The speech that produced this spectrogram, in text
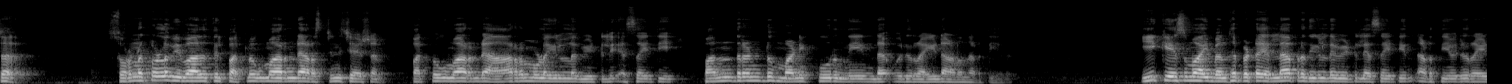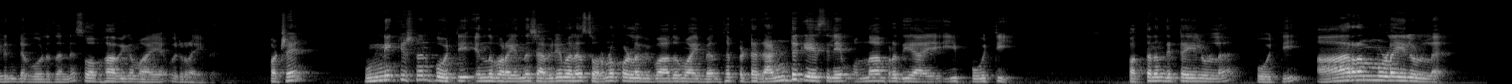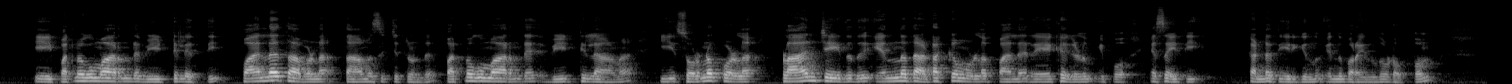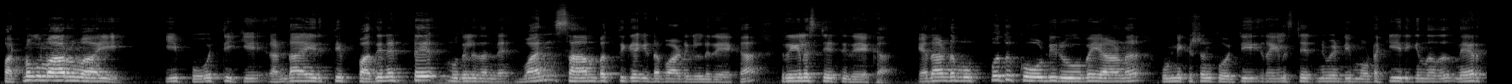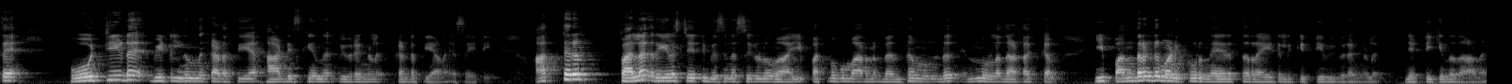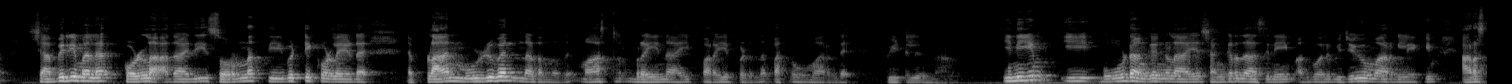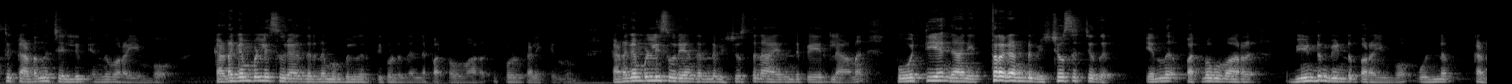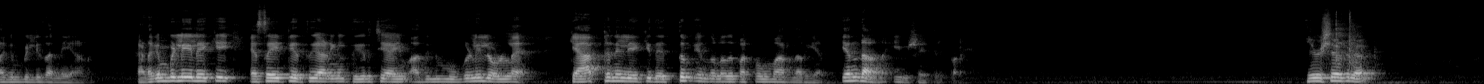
Sir സ്വർണക്കൊള്ള വിവാദത്തിൽ പത്മകുമാറിന്റെ അറസ്റ്റിന് ശേഷം പത്മകുമാറിന്റെ ആറന്മുളയിലുള്ള വീട്ടിൽ എസ് ഐ ടി പന്ത്രണ്ട് മണിക്കൂർ നീണ്ട ഒരു റെയ്ഡാണ് നടത്തിയത്. ഈ കേസുമായി ബന്ധപ്പെട്ട എല്ലാ പ്രതികളുടെ വീട്ടിൽ എസ് ഐ ടി നടത്തിയ ഒരു റെയ്ഡിന്റെ പോലെ തന്നെ സ്വാഭാവികമായ ഒരു റൈഡ്. പക്ഷേ ഉണ്ണികൃഷ്ണൻ പോറ്റി എന്ന് പറയുന്ന ശബരിമല സ്വർണക്കൊള്ള വിവാദവുമായി ബന്ധപ്പെട്ട രണ്ട് കേസിലെയും ഒന്നാം പ്രതിയായ ഈ പോറ്റി പത്തനംതിട്ടയിലുള്ള പോറ്റി ആറന്മുളയിലുള്ള ഈ പത്മകുമാറിന്റെ വീട്ടിലെത്തി പല തവണ താമസിച്ചിട്ടുണ്ട്. പത്മകുമാറിന്റെ വീട്ടിലാണ് ഈ സ്വർണക്കൊള്ള പ്ലാൻ ചെയ്തത് എന്നതടക്കമുള്ള പല രേഖകളും ഇപ്പോൾ എസ് ഐ ടി കണ്ടെത്തിയിരിക്കുന്നു എന്ന് പറയുന്നതോടൊപ്പം പത്മകുമാറുമായി ഈ പോറ്റിക്ക് രണ്ടായിരത്തി പതിനെട്ട് മുതൽ തന്നെ വൻ സാമ്പത്തിക ഇടപാടുകളുടെ രേഖ റിയൽ എസ്റ്റേറ്റ് രേഖ. ഏതാണ്ട് മുപ്പത് കോടി രൂപയാണ് ഉണ്ണികൃഷ്ണൻ പോറ്റി റിയൽ എസ്റ്റേറ്റിന് വേണ്ടി മുടക്കിയിരിക്കുന്നത്. നേരത്തെ പോറ്റിയുടെ വീട്ടിൽ നിന്ന് കടത്തിയ ഹാർഡ് ഡിസ്കിൽ നിന്ന് വിവരങ്ങൾ കണ്ടെത്തിയാണ് എസ് ഐ ടി അത്തരം പല റിയൽ എസ്റ്റേറ്റ് ബിസിനസ്സുകളുമായി പത്മകുമാറിന് ബന്ധമുണ്ട് എന്നുള്ളതടക്കം ഈ പന്ത്രണ്ട് മണിക്കൂർ നേരത്തെ റൈഡിൽ കിട്ടിയ വിവരങ്ങൾ ഞെട്ടിക്കുന്നതാണ്. ശബരിമല കൊള്ള അതായത് ഈ സ്വർണ തീവെട്ടിക്കൊള്ളയുടെ പ്ലാൻ മുഴുവൻ നടന്നത് മാസ്റ്റർ ബ്രെയിനായി പറയപ്പെടുന്ന പത്മകുമാറിന്റെ വീട്ടിൽ നിന്നാണ്. ഇനിയും ഈ ബോർഡ് അംഗങ്ങളായ ശങ്കരദാസിനെയും അതുപോലെ വിജയകുമാറിലേക്കും അറസ്റ്റ് കടന്നു ചെല്ലും എന്ന് പറയുമ്പോൾ കടകംപള്ളി സുരേന്ദ്രനെ മുമ്പിൽ നിർത്തിക്കൊണ്ട് തന്നെ പത്മകുമാർ ഇപ്പോഴും കളിക്കുന്നു. കടകംപള്ളി സുരേന്ദ്രന്റെ വിശ്വസ്തനായതിന്റെ പേരിലാണ് പോറ്റിയെ ഞാൻ ഇത്ര കണ്ട് വിശ്വസിച്ചത് എന്ന് പത്മകുമാർ വീണ്ടും വീണ്ടും പറയുമ്പോൾ ഉന്നം കടകംപള്ളി തന്നെയാണ്. കടകംപള്ളിയിലേക്ക് എസ് ഐ ടി എത്തുകയാണെങ്കിൽ തീർച്ചയായും അതിന് മുകളിലുള്ള ക്യാപ്റ്റനിലേക്ക് ഇത് എത്തും എന്നുള്ളത് പത്മകുമാറിനറിയാം. എന്താണ് ഈ വിഷയത്തിൽ പറയാൻ ഈ വിഷയത്തിൽ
